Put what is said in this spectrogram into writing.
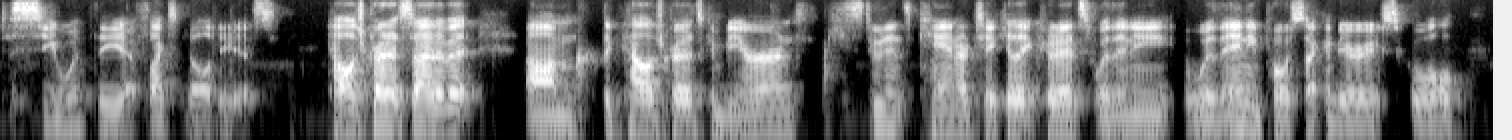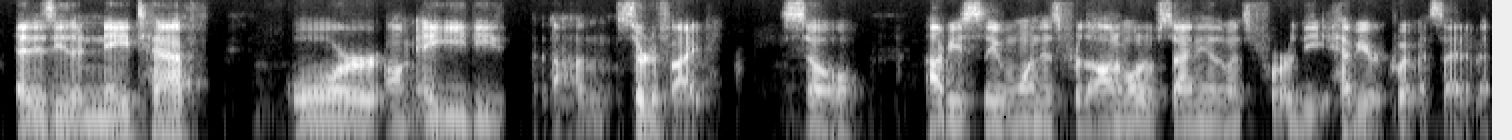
to see what the uh, flexibility is. College credit side of it, um, the college credits can be earned. Students can articulate credits with any with any post-secondary school that is either NATEF or um, AED um, certified. So obviously one is for the automotive side, and the other one's for the heavier equipment side of it.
